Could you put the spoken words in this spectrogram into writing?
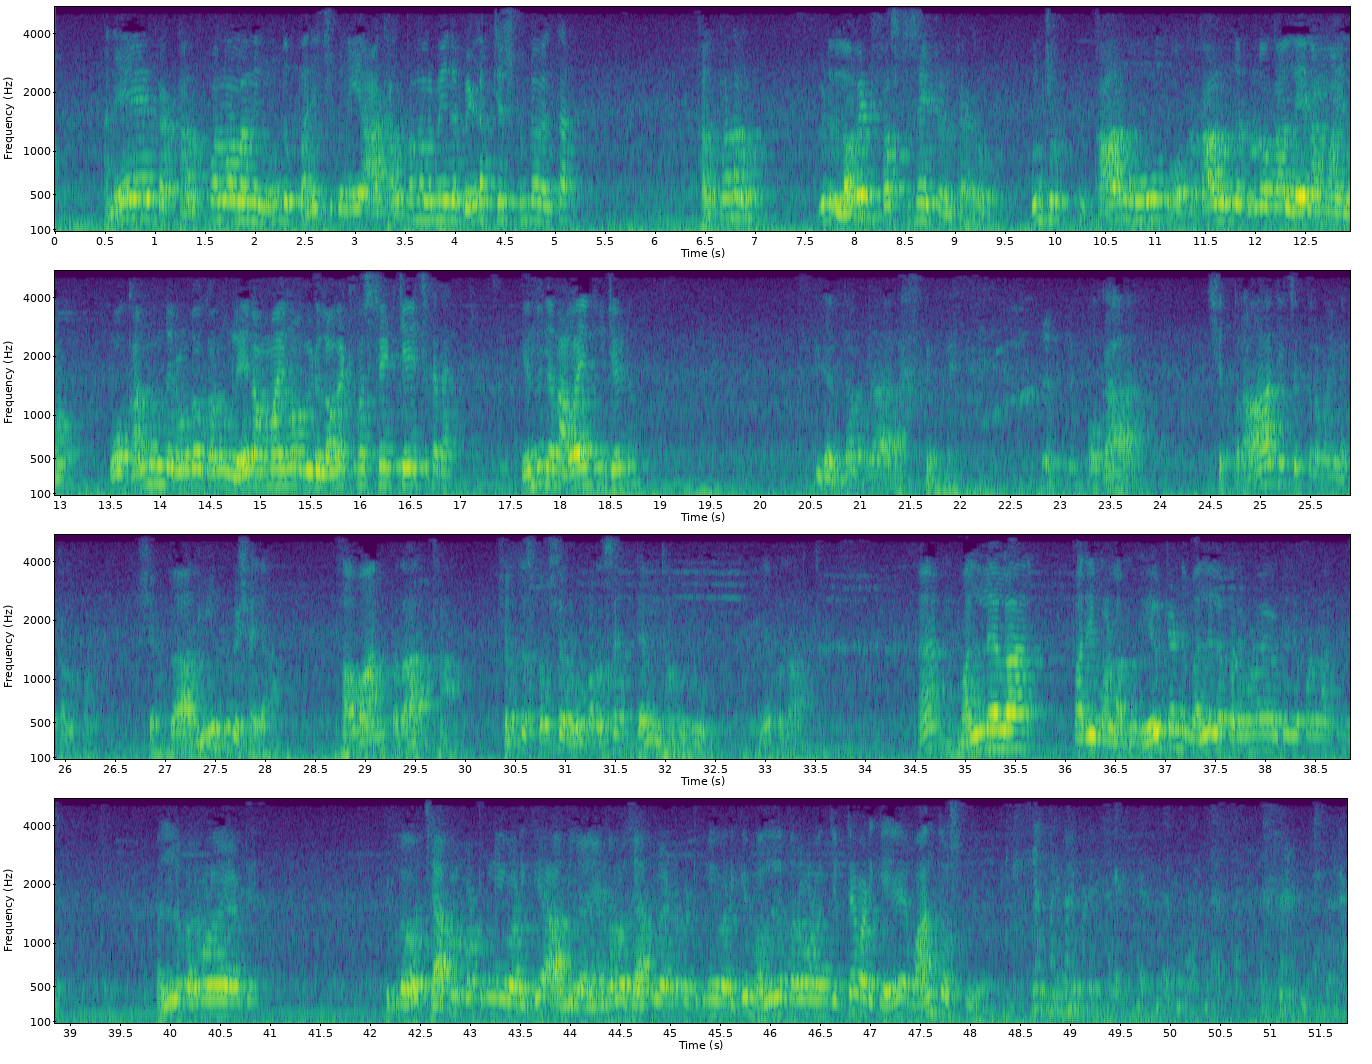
అనేక కల్పనలని ముందు పరిచుకుని ఆ కల్పనల మీద బిల్డప్ చేసుకుంటూ వెళ్తారు. కల్పనలు. వీడు లవ్ ఎట్ ఫస్ట్ సైట్ అంటాడు. కొంచెం కాలు ఒక కాలు ఉండే రెండో కాలు లేని అమ్మాయినో ఓ కన్ను ఉండే రెండో కన్ను లేని అమ్మాయినో వీడు లవ్ ఎట్ ఫస్ట్ సైట్ చేయొచ్చు కదా? ఎందుకని అలా ఎందుకు చేయడు? ఇదంతా కూడా ఒక చిత్రాతి చిత్రమైన కల్పన శబ్దాదీన్ విషయ. భావాన్ పదార్థ. శబ్దస్పర్శ రూపరస గంధములు అనే పదార్థం. మల్లెల పరిమళము. ఏమిటండి మల్లెల పరిమళం ఏమిటో చెప్పండి నాకు మల్లెల పరిమళం ఏమిటి? ఇప్పుడు చేపలు పట్టుకునే వాడికి ఆ ఎండలో చేపలు ఎండ పెట్టుకునే వాడికి మల్లెల పరిమళం చెప్తే వాడికి వాంతి వస్తుంది వాడికి.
